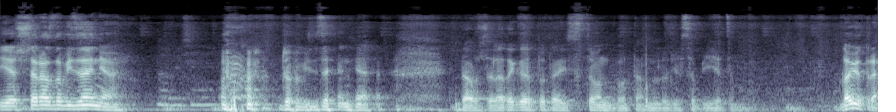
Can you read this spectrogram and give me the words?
I jeszcze raz do widzenia. Do widzenia. Do widzenia. Dobrze, dlatego tutaj stąd, bo tam ludzie sobie jedzą. Do jutra.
